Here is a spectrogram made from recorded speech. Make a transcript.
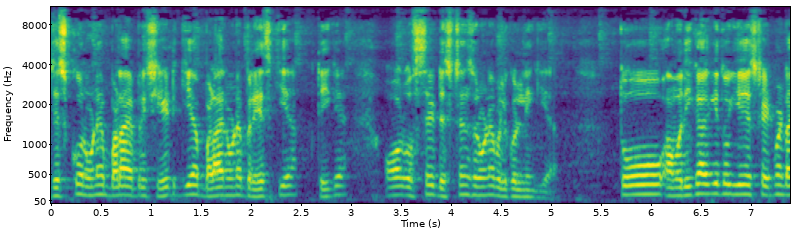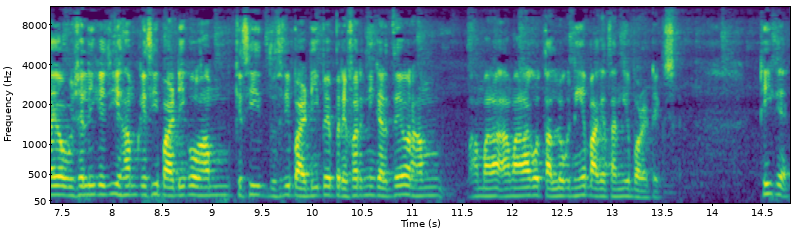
जिसको उन्होंने बड़ा अप्रिशिएट किया, बड़ा इन्होंने प्रेस किया, ठीक है? और उससे डिस्टेंस उन्होंने बिल्कुल नहीं किया। तो अमेरिका की तो ये स्टेटमेंट आई ऑफिशियली कि जी, हम किसी पार्टी को, हम किसी दूसरी पार्टी पे प्रेफर नहीं करते और हम, हमारा हमारा कोई ताल्लुक नहीं है पाकिस्तान की पॉलिटिक्स से। ठीक है?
